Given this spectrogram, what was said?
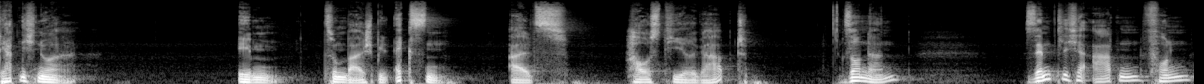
Der hat nicht nur eben zum Beispiel Echsen als Haustiere gehabt, sondern sämtliche Arten von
